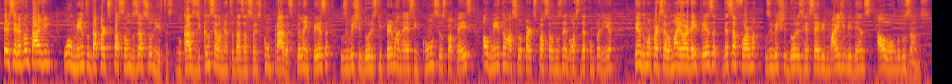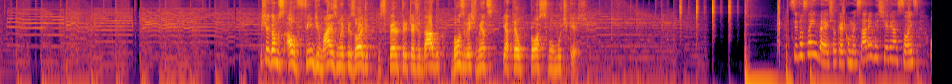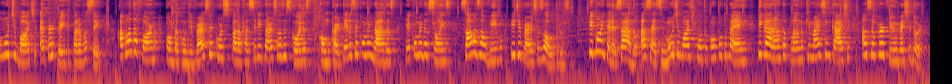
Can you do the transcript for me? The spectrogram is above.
Terceira vantagem, o aumento da participação dos acionistas. No caso de cancelamento das ações compradas pela empresa, os investidores que permanecem com seus papéis aumentam a sua participação nos negócios da companhia, tendo uma parcela maior da empresa. Dessa forma, os investidores recebem mais dividendos ao longo dos anos. E chegamos ao fim de mais um episódio. Espero ter te ajudado. Bons investimentos e até o próximo Multicast. Se você investe ou quer começar a investir em ações, o Multibot é perfeito para você. A plataforma conta com diversos recursos para facilitar suas escolhas, como carteiras recomendadas, recomendações, salas ao vivo e diversos outros. Ficou interessado? Acesse multibot.com.br e garanta o plano que mais se encaixe ao seu perfil investidor.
